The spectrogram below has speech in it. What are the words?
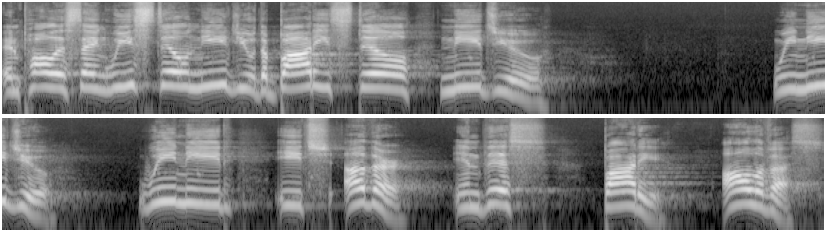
And Paul is saying, We still need you. The body still needs you. We need you. We need each other in this body, all of us.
